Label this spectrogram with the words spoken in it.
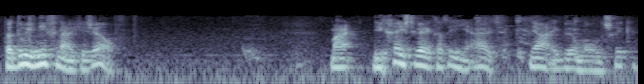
Dat doe je niet vanuit jezelf. Maar die geest werkt dat in je uit. Ja, ik wil me onderschikken.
